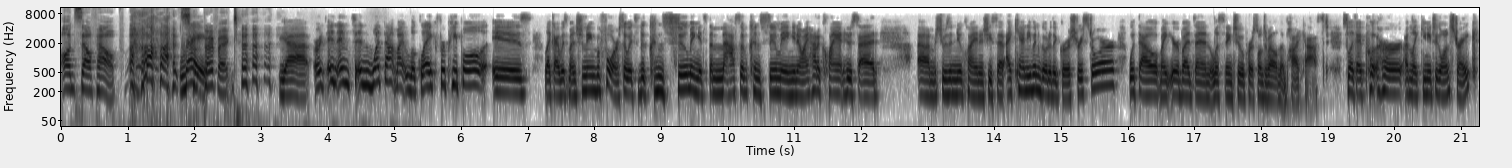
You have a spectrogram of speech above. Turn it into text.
on self help. right. Perfect. yeah. Or and, and and what that might look like for people is like I was mentioning before. So it's the consuming, it's the massive consuming. You know, I had a client who said, um, she was a new client and she said, I can't even go to the grocery store without my earbuds and listening to a personal development podcast. So like I put her, I'm like, you need to go on strike.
